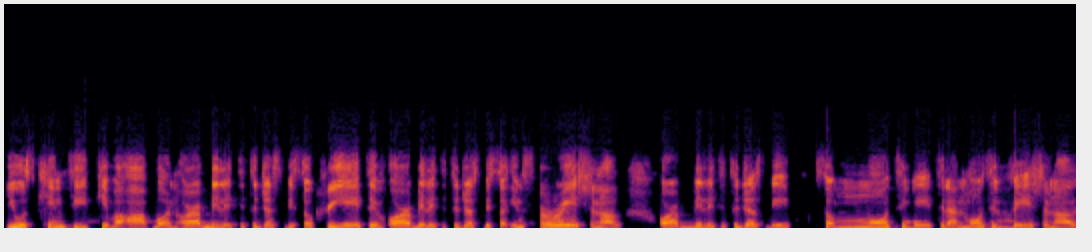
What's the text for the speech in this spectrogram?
use kinti kiva arbon, our ability to just be so creative, our ability to just be so inspirational, our ability to just be so motivated and motivational,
